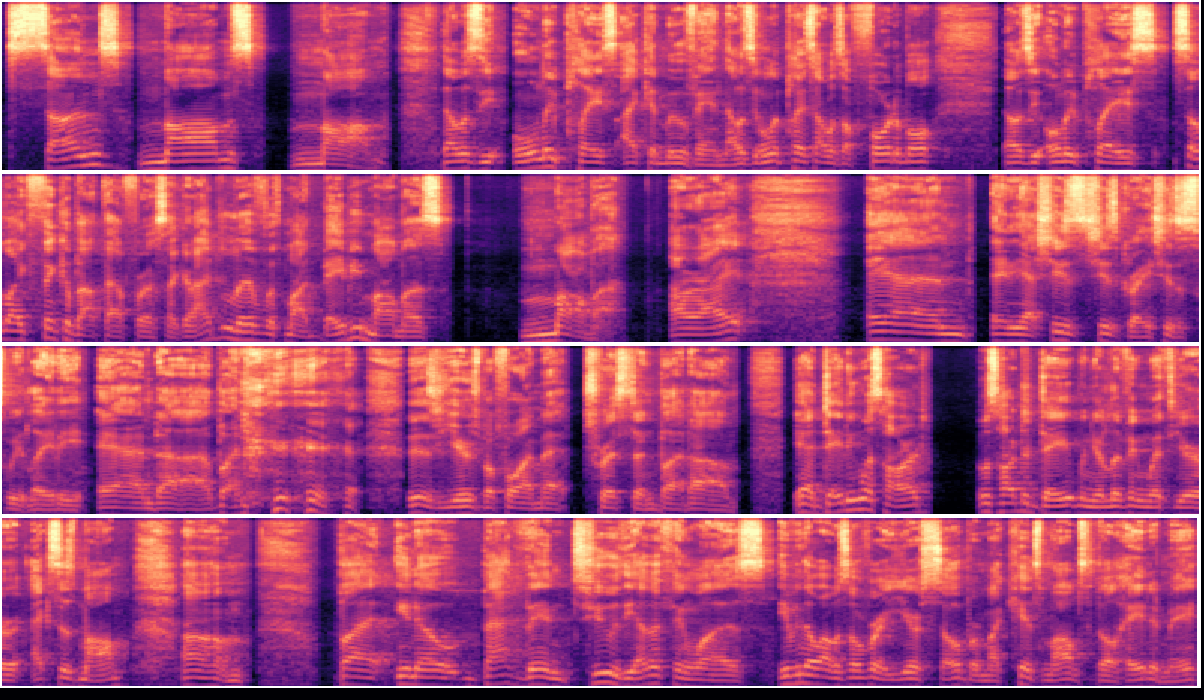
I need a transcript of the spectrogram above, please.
son's mom's mom. That was the only place I could move in. That was the only place I was affordable. That was the only place. So like, think about that for a second. I'd live with my baby mama's mama, all right? And and yeah, she's she's great. She's a sweet lady. And uh, but this is years before I met Tristan. But um, yeah, dating was hard. It was hard to date when you're living with your ex's mom. Um, but, you know, back then too, the other thing was, even though I was over a year sober, my kid's mom still hated me.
